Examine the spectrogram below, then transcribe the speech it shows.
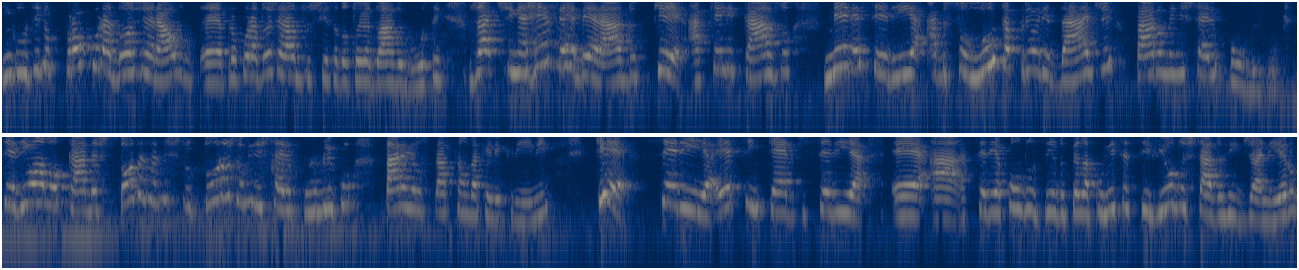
inclusive o Procurador-Geral, é, Procurador-Geral de Justiça, doutor Eduardo Gussen, já tinha reverberado que aquele caso mereceria absoluta prioridade para o Ministério Público, que seriam alocadas todas as estruturas do Ministério Público para a elucidação daquele crime, que seria esse inquérito seria é, a, seria conduzido pela Polícia Civil do Estado do Rio de Janeiro,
